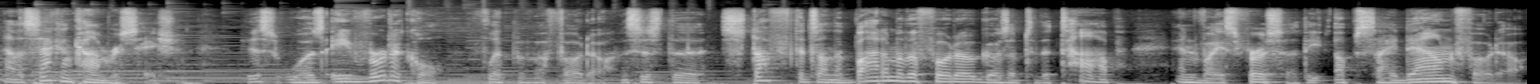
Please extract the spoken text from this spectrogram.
Now, the second conversation, this was a vertical flip of a photo. This is the stuff that's on the bottom of the photo goes up to the top, and vice versa, the upside down photo.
